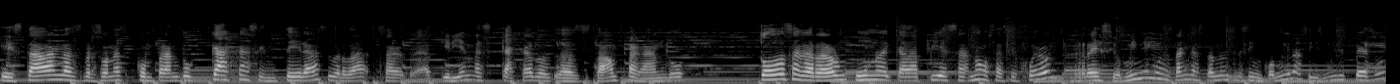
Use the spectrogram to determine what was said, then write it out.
estaban las personas comprando cajas enteras, ¿verdad? Adquirían las cajas, las estaban pagando todos agarraron uno de cada pieza. No, o sea, se fueron recio. Mínimo están gastando entre 5 mil a 6 mil pesos.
